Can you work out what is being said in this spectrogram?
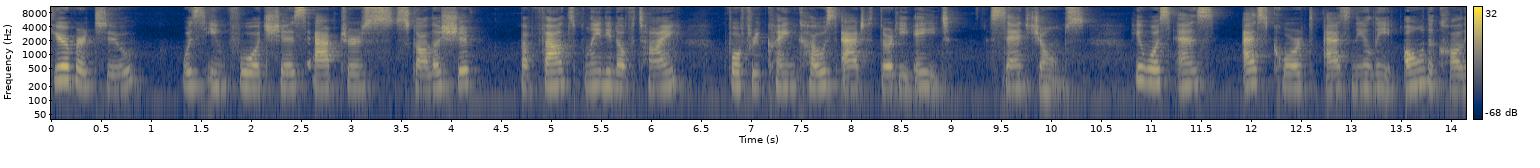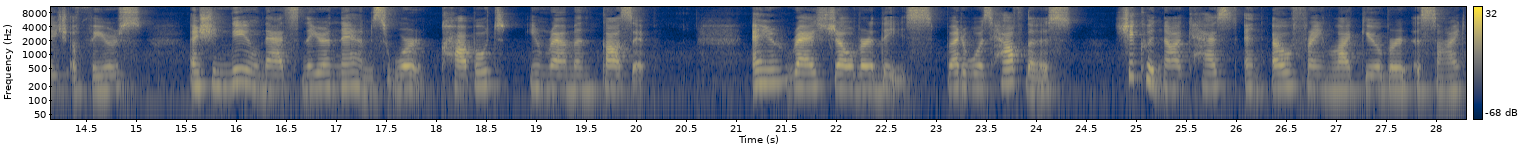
Gilbert, too, was in full chase after scholarship, but found plenty of time for frequent calls at 38 St. John's. He was as escort as nearly all the college affairs, and she knew that their names were coupled in Redmond gossip. Anne raged over this, but was helpless. She could not cast an old friend like Gilbert aside,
